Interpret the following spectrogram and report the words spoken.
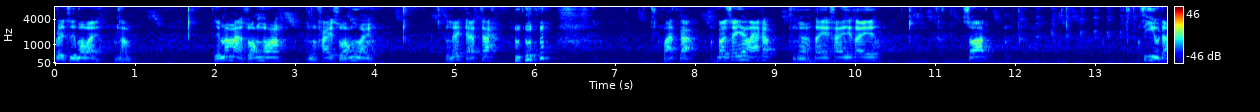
ไปซื้อมาไว้นะครับเห็นมามาสองหัวไข่สองหน่วยเลยจัดซะปัดกะบริษัทยังหลายครับใส่ไข่ใส่ซอสซีอิ๊วด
